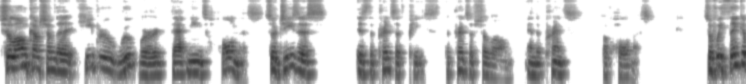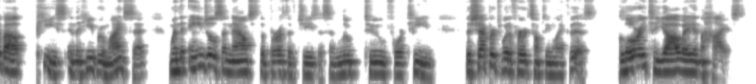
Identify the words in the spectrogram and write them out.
Shalom comes from the Hebrew root word that means wholeness. So Jesus is the Prince of Peace, the Prince of Shalom, and the Prince of Wholeness. So if we think about peace in the Hebrew mindset, when the angels announced the birth of Jesus in Luke 2:14, the shepherds would have heard something like this: Glory to Yahweh in the highest.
